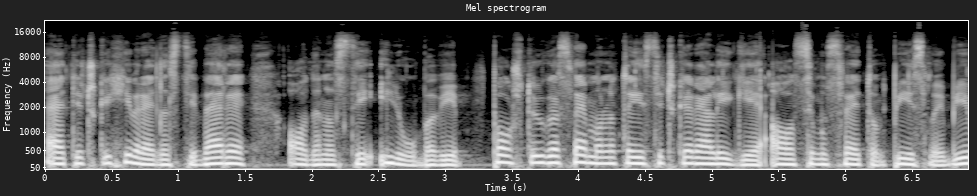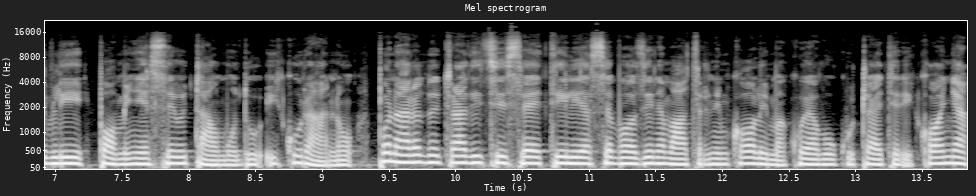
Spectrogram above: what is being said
etičkih i vrednosti vere, odanosti i ljubavi. Poštuju ga sve monoteističke religije, a osim u Svetom pismu i Bibliji, pominje se i u Talmudu i Kuranu. Po narodnoj tradiciji Svet Ilija se vozi na vatrenim kolima koja vuku četiri konja,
